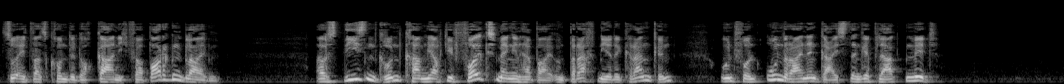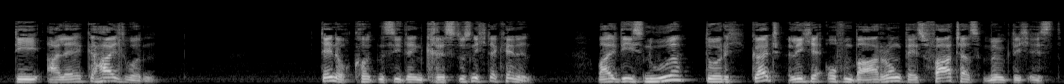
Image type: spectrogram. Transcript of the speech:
So etwas konnte doch gar nicht verborgen bleiben. Aus diesem Grund kamen ja auch die Volksmengen herbei und brachten ihre Kranken und von unreinen Geistern geplagten mit die alle geheilt wurden. Dennoch konnten sie den Christus nicht erkennen, weil dies nur durch göttliche Offenbarung des Vaters möglich ist.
